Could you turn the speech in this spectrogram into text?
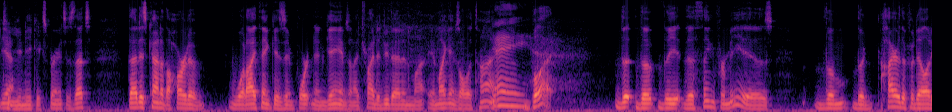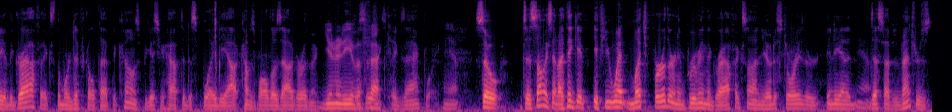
to Yeah. unique experiences that's that is kind of the heart of what I think is important in games and I try to do that in my in my games all the time Yay. but the, the the the thing for me is the the higher the fidelity of the graphics the more difficult that becomes because you have to display the outcomes of all those algorithmic Unity of decisions. effect. exactly Yeah. so to some extent, I think if, if you went much further in improving the graphics on Yoda Stories or Indiana Yeah. Desktop Adventures,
